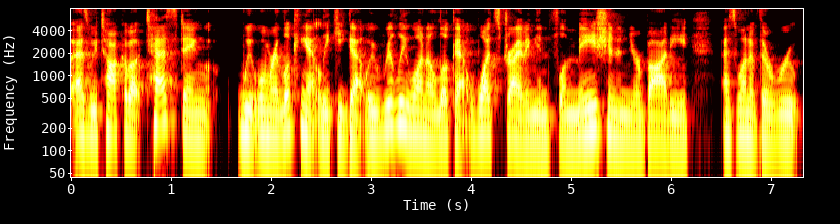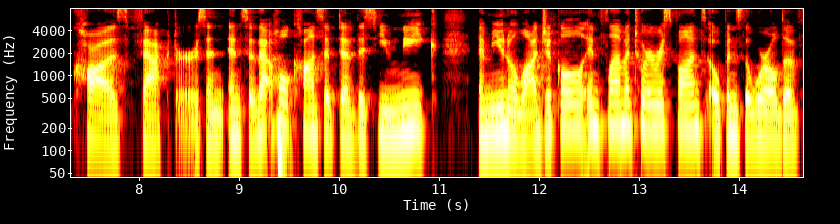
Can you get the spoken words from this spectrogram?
as we talk about testing, we, when we're looking at leaky gut, we really want to look at what's driving inflammation in your body as one of the root cause factors. And, and so that whole concept of this unique immunological inflammatory response opens the world of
